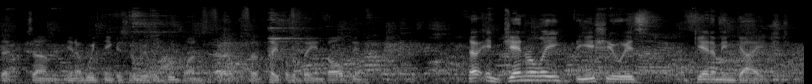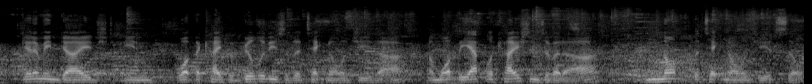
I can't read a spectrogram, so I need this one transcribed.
that um, you know we think is a really good one for, for people to be involved in. So, in generally, the issue is get them engaged. Get them engaged in what the capabilities of the technologies are and what the applications of it are, not the technology itself.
